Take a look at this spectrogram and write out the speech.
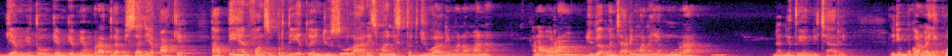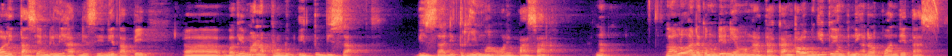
game itu game-game yang berat nggak bisa dia pakai. Tapi handphone seperti itu yang justru laris manis terjual di mana-mana. Karena orang juga mencari mana yang murah dan itu yang dicari. Jadi bukan lagi kualitas yang dilihat di sini, tapi uh, bagaimana produk itu bisa bisa diterima oleh pasar. Nah, lalu ada kemudian yang mengatakan kalau begitu yang penting adalah kuantitas.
